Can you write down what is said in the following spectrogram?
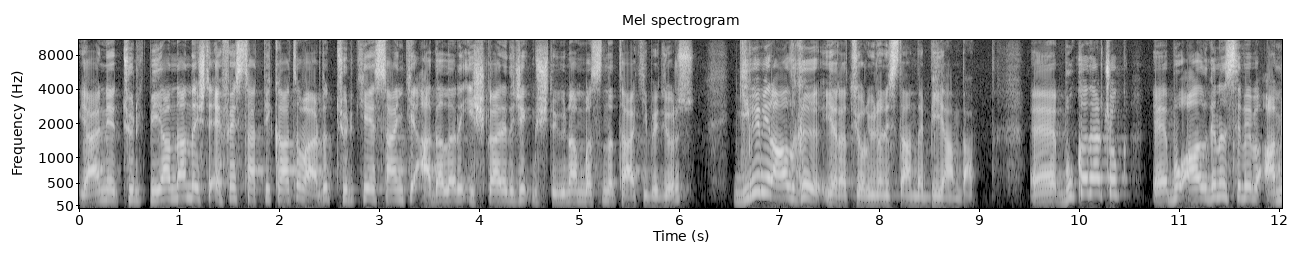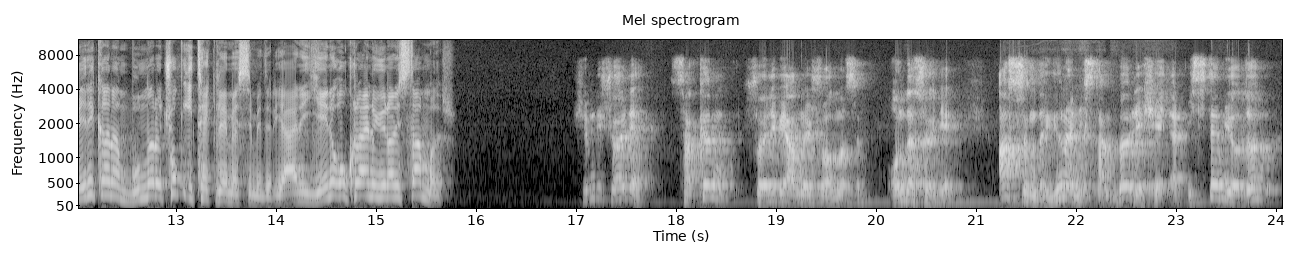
yani Türk bir yandan da işte Efes tatbikatı vardı. Türkiye sanki adaları işgal edecekmiş işte Yunan basını takip ediyoruz. Gibi bir algı yaratıyor Yunanistan'da bir yandan. E, bu kadar çok e, bu algının sebebi Amerika'nın bunları çok iteklemesi midir? Yani yeni Ukrayna Yunanistan mıdır? Şimdi şöyle, sakın şöyle bir anlayış olmasın. Onu da söyleyelim. Aslında Yunanistan böyle şeyler istemiyordu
